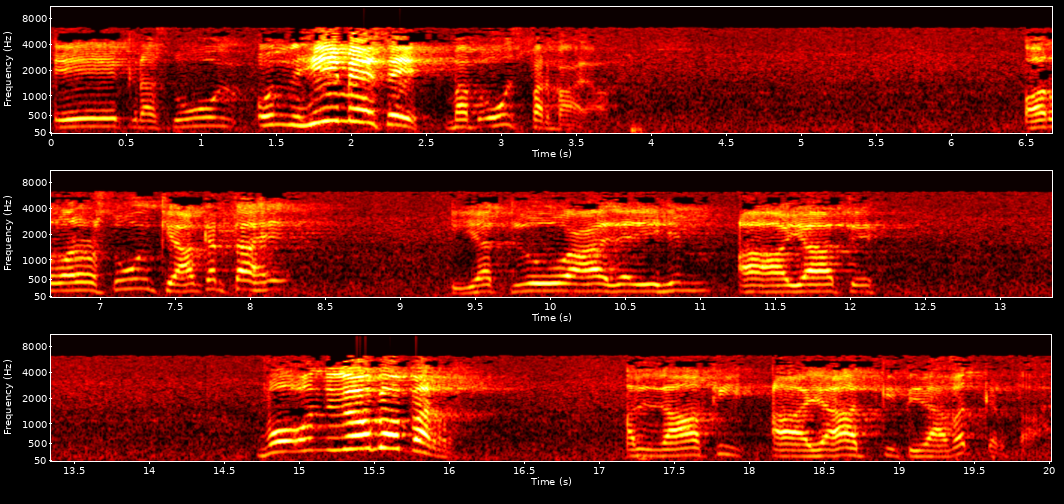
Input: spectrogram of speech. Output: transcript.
ایک رسول انہی میں سے مبعوث فرمایا اور وہ رسول کیا کرتا ہے؟ یتلو علیہم آیات وہ ان لوگوں پر اللہ کی آیات کی تلاوت کرتا ہے۔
